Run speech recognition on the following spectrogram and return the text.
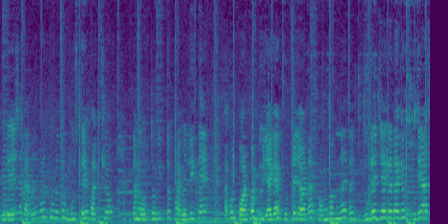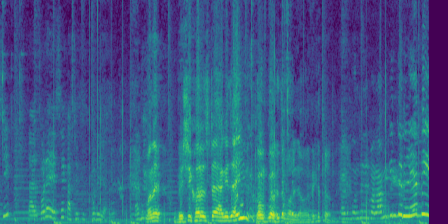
ঘুরে এসে তারপরে তোমরা তো বুঝতেই পারছ একটা মধ্যবিত্ত ফ্যামিলিতে এখন পরপর দু জায়গায় ঘুরতে যাওয়াটা সম্ভব নয় তো দূরের জায়গাটাকে ঘুরে আসি তারপরে এসে কাছে টুক করে যাব। মানে বেশি খরচটা আগে যাই কম খরচে পরে যাব দেখেছ? বন্ধুদের বলো আমি কিন্তু লেদি।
